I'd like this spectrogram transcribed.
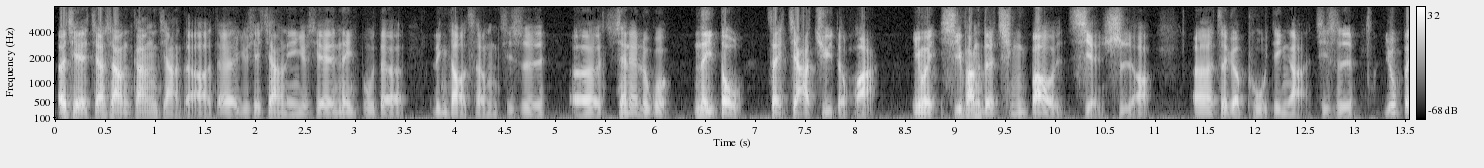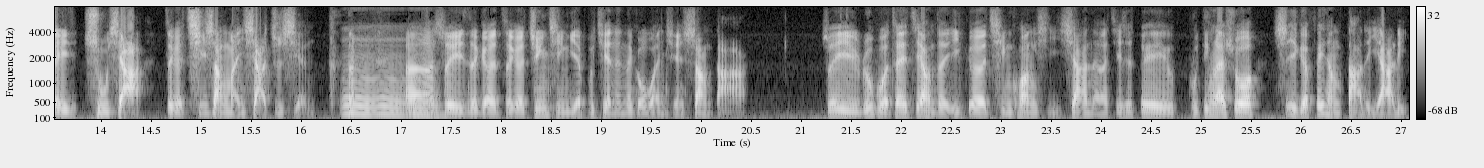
而且加上刚刚讲的啊，呃，有些将领，有些内部的领导层，其实呃，现在如果内斗再加剧的话，因为西方的情报显示啊，呃，这个普丁啊，其实有被属下。这个欺上瞒下之嫌，嗯 嗯，呃，所以这个这个军情也不见得能够完全上达，所以如果在这样的一个情况底下呢，其实对普京来说是一个非常大的压力。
